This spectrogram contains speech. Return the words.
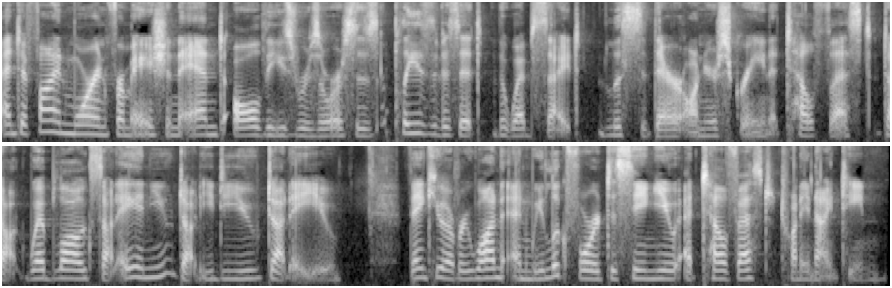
And to find more information and all these resources, please visit the website listed there on your screen at telfest.weblogs.anu.edu.au. Thank you, everyone, and we look forward to seeing you at Telfest 2019.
